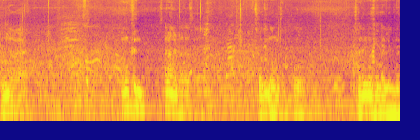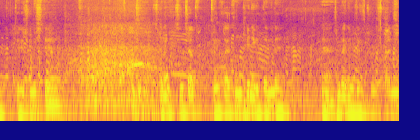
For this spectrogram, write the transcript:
정말 너무 큰 사랑을 받아서 저도 너무 좋고 전인권 선배님도 되게 좋으시대요. 저는 진짜 딩카의 광팬이기 때문에 네, 선배님들이 좋으시다니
